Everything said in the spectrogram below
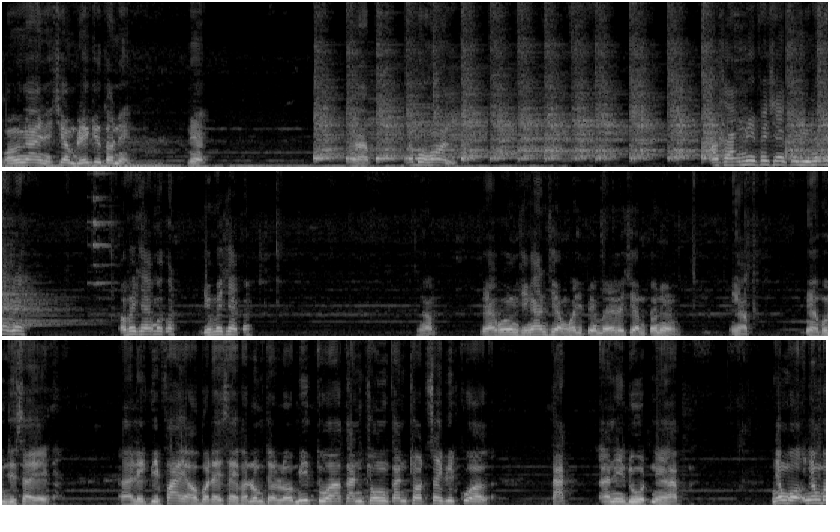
ว่าง่ายๆนี่เชื่อมเหล็กอยู่ตอนนี้เนี่ยนะครับยังบ่ฮอดเอาสั่งมีไฟแช็กไปยืมไฟแช็กเลยเอาไฟแช็กมาก่อนยืมไฟแช็กก่อนนะครับแล้วผมสิงานเชื่อมเขาจะเป็นแบบนี้เลยเชื่อมตัวหนึงนี่ครับเนี่ยผมจะใส่อ่าเล็กติไฟเอาบ่ได้ใส่พัดลมจากโลมีตัวกันชงกันช็อตใส่พิษขั้ว ตัด อันนี้ดูดเนี่ยครับ ยังบ่ยังบ่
